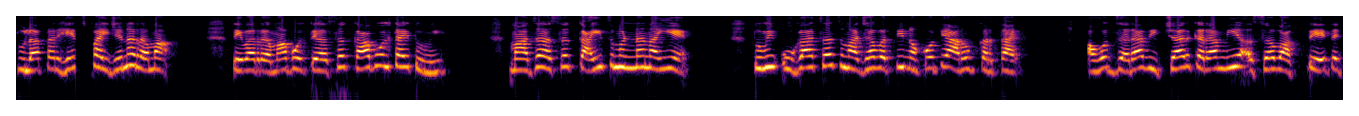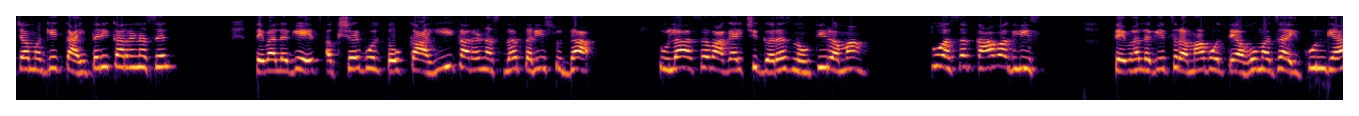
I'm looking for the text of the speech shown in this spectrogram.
तुला तर हेच पाहिजे ना रमा. तेव्हा रमा बोलते असं का बोलताय तुम्ही? माझं असं काहीच म्हणणं नाहीये. तुम्ही उगाच माझ्यावरती नको ते आरोप करताय. अहो जरा विचार करा मी असं वागते त्याच्यामागे काहीतरी कारण असेल. तेव्हा लगेच अक्षय बोलतो काहीही कारण असलं तरी सुद्धा. तुला असं वागायची गरज नव्हती रमा. तू असं का वागलीस? तेव्हा लगेच रमा बोलते अहो माझं ऐकून घ्या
